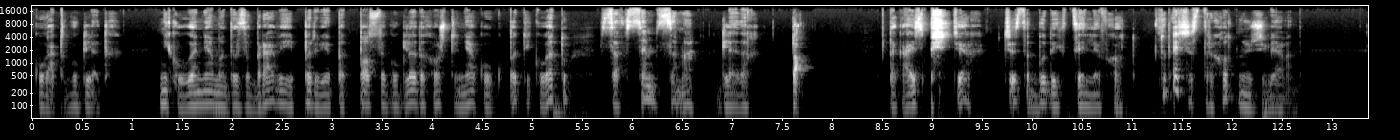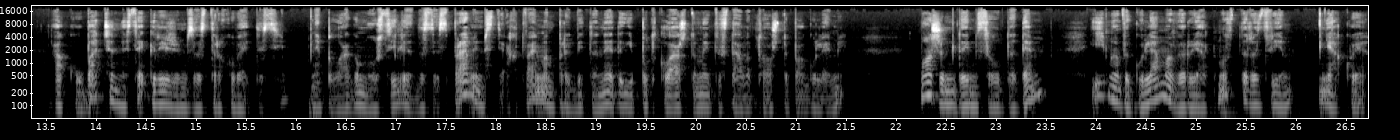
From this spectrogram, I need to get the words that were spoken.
когато го гледах. Никога няма да забравя и първия път. После го гледах още няколко пъти, когато съвсем сама гледах то. Така изпищях, че събудих целия вход. То беше страхотно изживяване. Ако обаче не се грижим за страховете си, не полагаме усилия да се справим с тях, това имам предвид, а не да ги подклаждаме и да стават още по-големи, можем да им се отдадем и имаме голяма вероятност да развием някоя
